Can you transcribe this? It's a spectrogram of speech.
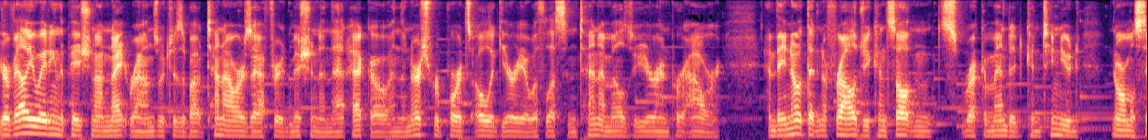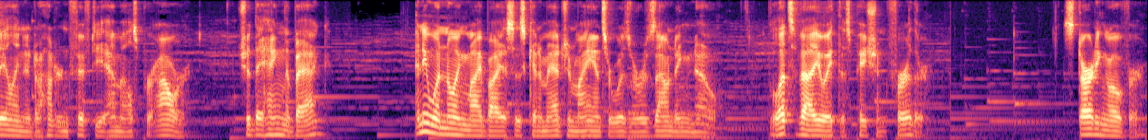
You're evaluating the patient on night rounds, which is about 10 hours after admission in that echo, and the nurse reports oliguria with less than 10 mL of urine per hour and they note that nephrology consultants recommended continued normal saline at 150 mLs per hour. Should they hang the bag? Anyone knowing my biases can imagine my answer was a resounding no. But let's evaluate this patient further. Starting over.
